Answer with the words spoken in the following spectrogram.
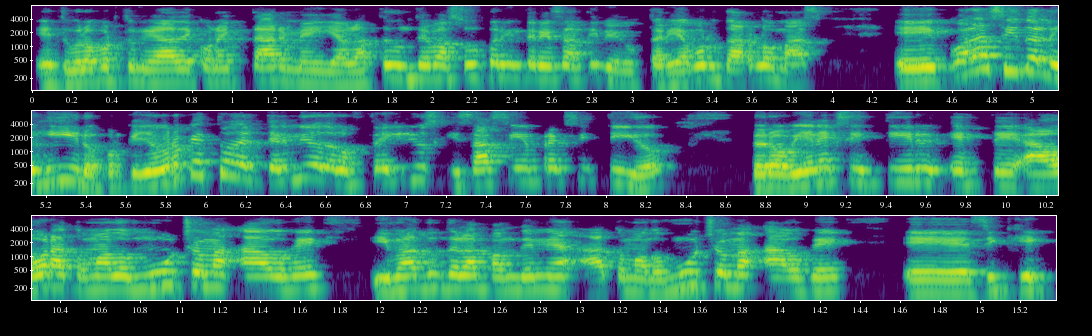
eh, tuve la oportunidad de conectarme y hablaste de un tema súper interesante y me gustaría abordarlo más. Eh, ¿Cuál ha sido el giro? Porque yo creo que esto del término de los fake news quizás siempre ha existido, pero viene a existir este, ahora ha tomado mucho más auge y más durante la pandemia ha tomado mucho más auge. Eh, si que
